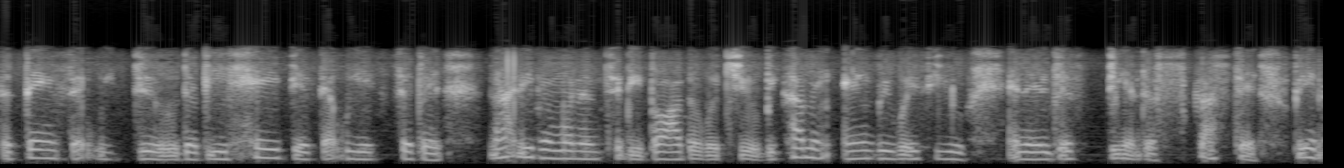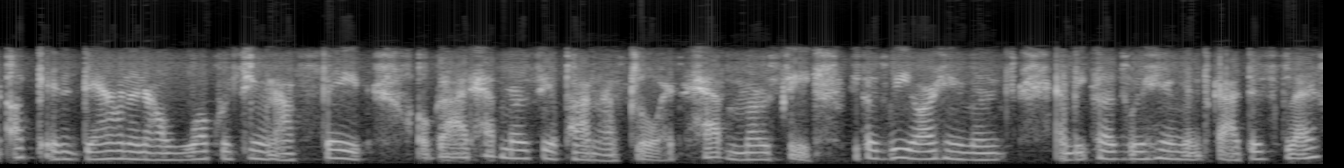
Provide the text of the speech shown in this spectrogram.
the things that we do, the behaviors that we exhibit, not even wanting to be bothered with you, becoming angry with you, and then just being disgusted, being up and down in our walk with you and our faith. Oh God, have mercy upon us, Lord. Have mercy because we are humans and because we're humans, God, this flesh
